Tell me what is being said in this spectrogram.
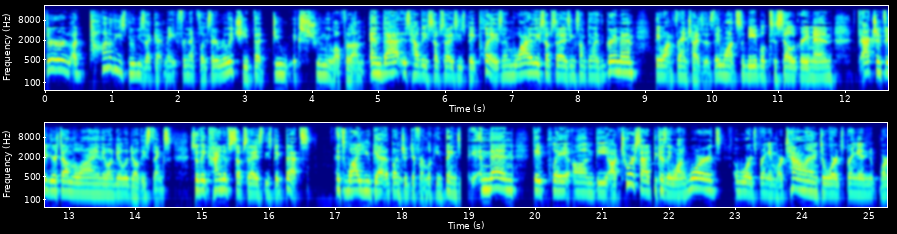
there are a ton of these movies that get made for Netflix that are really cheap that do extremely well for them. And that is how they subsidize these big plays. And why are they subsidizing something like The Gray Man? They want franchises. They want to be able to sell Gray Man action figures down the line. They want to be able to do all these things. So they kind of subsidize these big bets. It's why you get a bunch of different looking things. And then they play on the auteur side because they want awards. Awards bring in more talent. Awards bring in more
